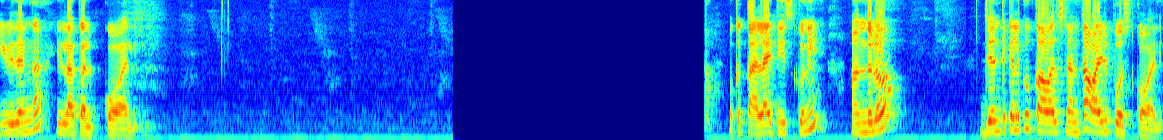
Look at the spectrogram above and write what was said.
ఈ విధంగా ఇలా కలుపుకోవాలి. ఒక కళాయి తీసుకుని అందులో జంతికలకు కావాల్సినంత ఆయిల్ పోసుకోవాలి.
